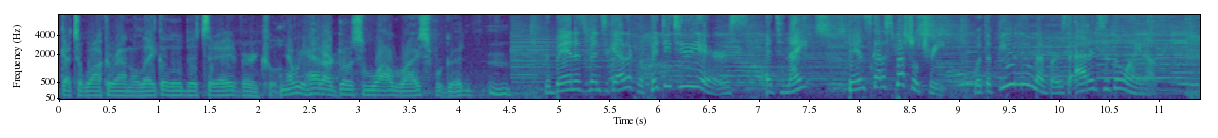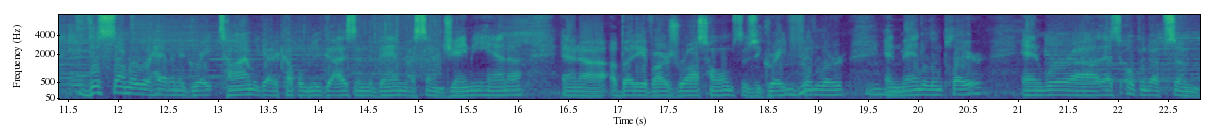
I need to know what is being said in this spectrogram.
Got to walk around the lake a little bit today. Very cool. Yeah, we had our dose of wild rice. We're good. Mm -hmm. The band has been together for 52 years, and tonight, fans got a special treat with a few new members added to the lineup. This summer, we're having a great time. We got a couple new guys in the band. My son Jaime Hanna and uh, a buddy of ours, Ross Holmes, who's a great mm -hmm. fiddler mm -hmm. and mandolin player, and we're uh, that's opened up some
